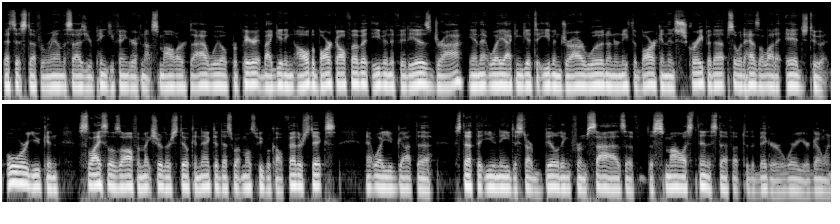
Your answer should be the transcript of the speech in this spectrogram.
That's that stuff around the size of your pinky finger, if not smaller. I will prepare it by getting all the bark off of it, even if it is dry. And that way I can get to even drier wood underneath the bark and then scrape it up so it has a lot of edge to it. Or you can slice those off and make sure they're still connected. That's what most people call feather sticks. That way you've got the stuff that you need to start building from size of the smallest, thinnest stuff up to the bigger where you're going.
